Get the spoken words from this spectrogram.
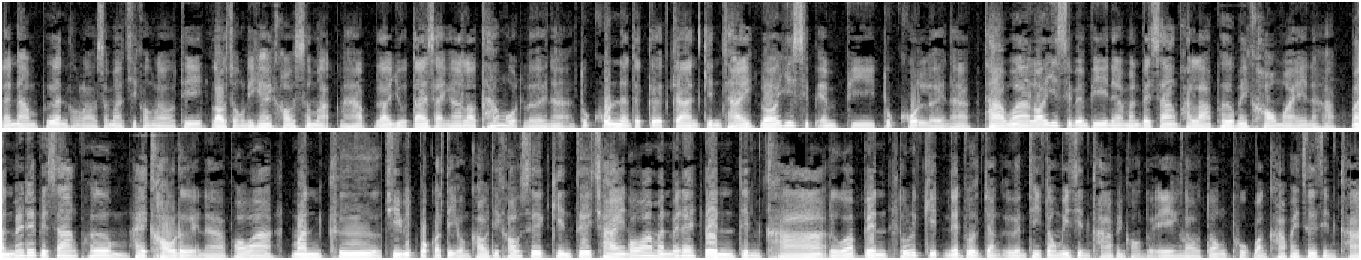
แนะนำเพื่อนของเราสมาชิกของเราที่เราส่งลิงก์ให้เขาสมัครนะครับ แล้วอยู่ใต้สายงานเราทั้งหมดเลยนะ ทุกคนเนี่ยจะเกิดการกินใช้ 120 MP ทุกคนเลยนะครับถามว่า 120 MP เนี่ยมันไปสร้างภาระเพิ่มให้เขาไหมนะครับ มันไม่ได้ไปสร้างเพิ่มให้เขาเลยนะเพราะว่ามันคือชีวิตปกติของเขาที่เขาซื้อกินซื้อใช้ เพราะว่ามันไม่ได้เป็นสินค้าหรือว่าเป็นธุรกิจเน็ตเวิร์กอย่างอื่น ที่ต้องมีสินค้าเป็นของตัวเอง เราต้องถูกบังคับให้ซื้อสินค้า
